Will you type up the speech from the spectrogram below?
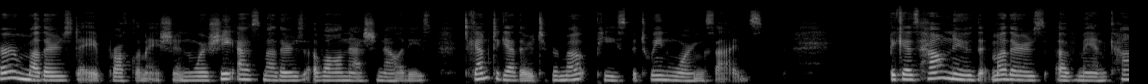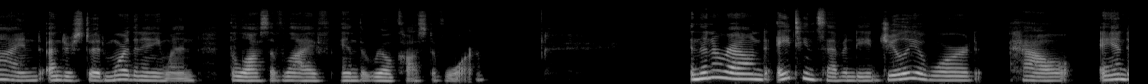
her Mother's Day proclamation, where she asked mothers of all nationalities to come together to promote peace between warring sides. Because Howe knew that mothers of mankind understood more than anyone the loss of life and the real cost of war. And then around 1870, Julia Ward Howe and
